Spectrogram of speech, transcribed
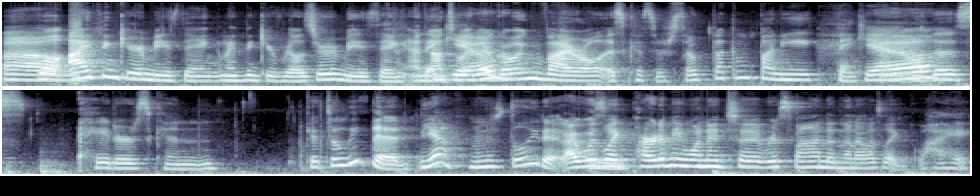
Um, Well, I think you're amazing, and I think your reels are amazing, and that's why they're going viral. Is because they're so fucking funny. Thank you. And all those haters can get deleted. yeah, I'm just delete it. I Mm. was like, part of me wanted to respond, and then I was like, why?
